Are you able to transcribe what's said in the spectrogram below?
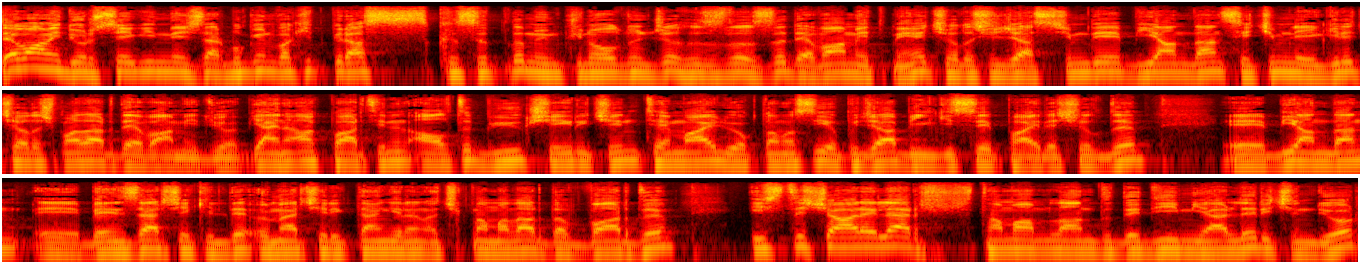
Devam ediyoruz sevgili dinleyiciler. Bugün vakit biraz kısıtlı mümkün olduğunca hızlı hızlı devam etmeye çalışacağız. Şimdi bir yandan seçimle ilgili çalışmalar devam ediyor. Yani AK Parti'nin 6 büyük şehir için temayül yoklaması yapacağı bilgisi paylaşıldı. Ee, bir yandan e, benzer şekilde Ömer Çelik'ten gelen açıklamalar da vardı. İstişareler tamamlandı dediğim yerler için diyor.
